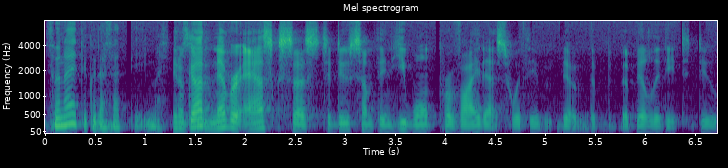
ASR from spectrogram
備えてくださっていました。You know, God never asks us to do something He won't provide us with the, the, the ability to do.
